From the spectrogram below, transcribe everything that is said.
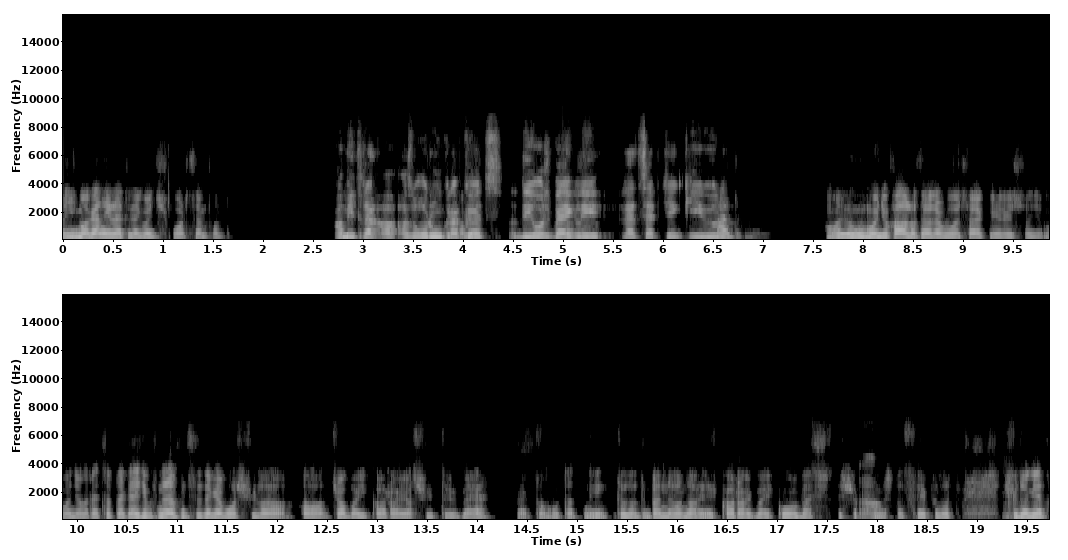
így magánéletileg, vagy sport szempont? Amit rá, az órunkra Ami- kötsz, a diós begli receptjén kívül, Hát, mondjuk hallott, erre volt felkérés, hogy mondjam a receptek. Egyébként nem hiszetek el, most sül a, a csabai karaj a sütőbe, meg tudom mutatni. Tudod, benne van a, egy karajba egy kolbász, és akkor Aha. most az szépen ott südögél.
